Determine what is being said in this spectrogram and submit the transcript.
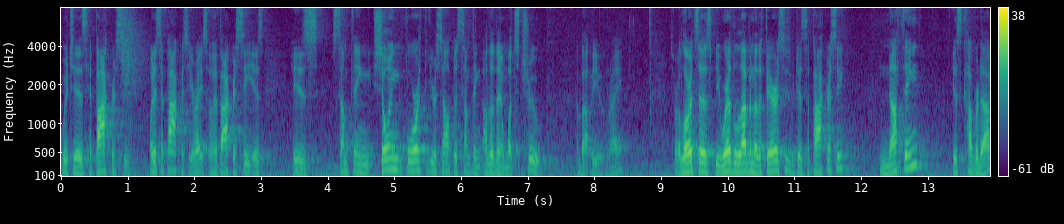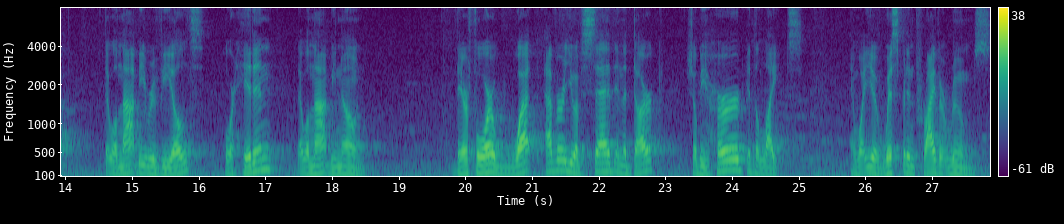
which is hypocrisy. What is hypocrisy, right? So, hypocrisy is, is something, showing forth yourself as something other than what's true about you, right? So, our Lord says, Beware the leaven of the Pharisees, which is hypocrisy. Nothing is covered up that will not be revealed, or hidden that will not be known. Therefore, whatever you have said in the dark shall be heard in the light and what you have whispered in private rooms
